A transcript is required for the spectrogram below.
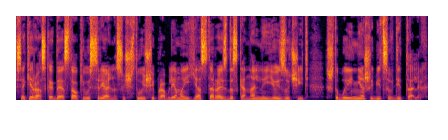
Всякий раз, когда я сталкиваюсь с реально существующей проблемой, я стараюсь досконально ее изучить, чтобы не ошибиться в деталях.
